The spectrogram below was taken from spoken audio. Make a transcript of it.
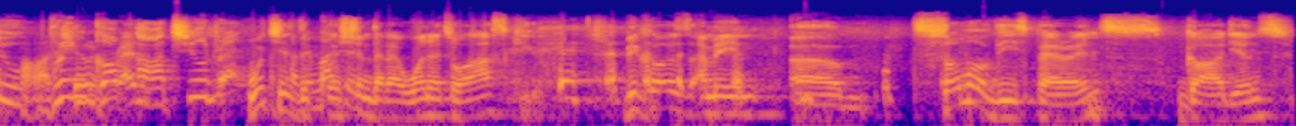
to bring up our children? Which is the question that I wanted to ask you. because, I mean, um, some of these parents, guardians,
